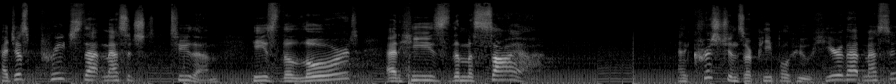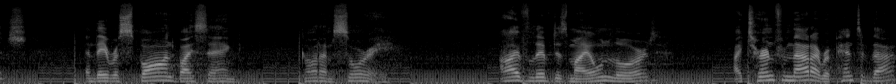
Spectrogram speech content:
had just preached that message to them. He's the Lord and he's the Messiah. And Christians are people who hear that message and they respond by saying, God, I'm sorry. I've lived as my own Lord. I turn from that, I repent of that,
